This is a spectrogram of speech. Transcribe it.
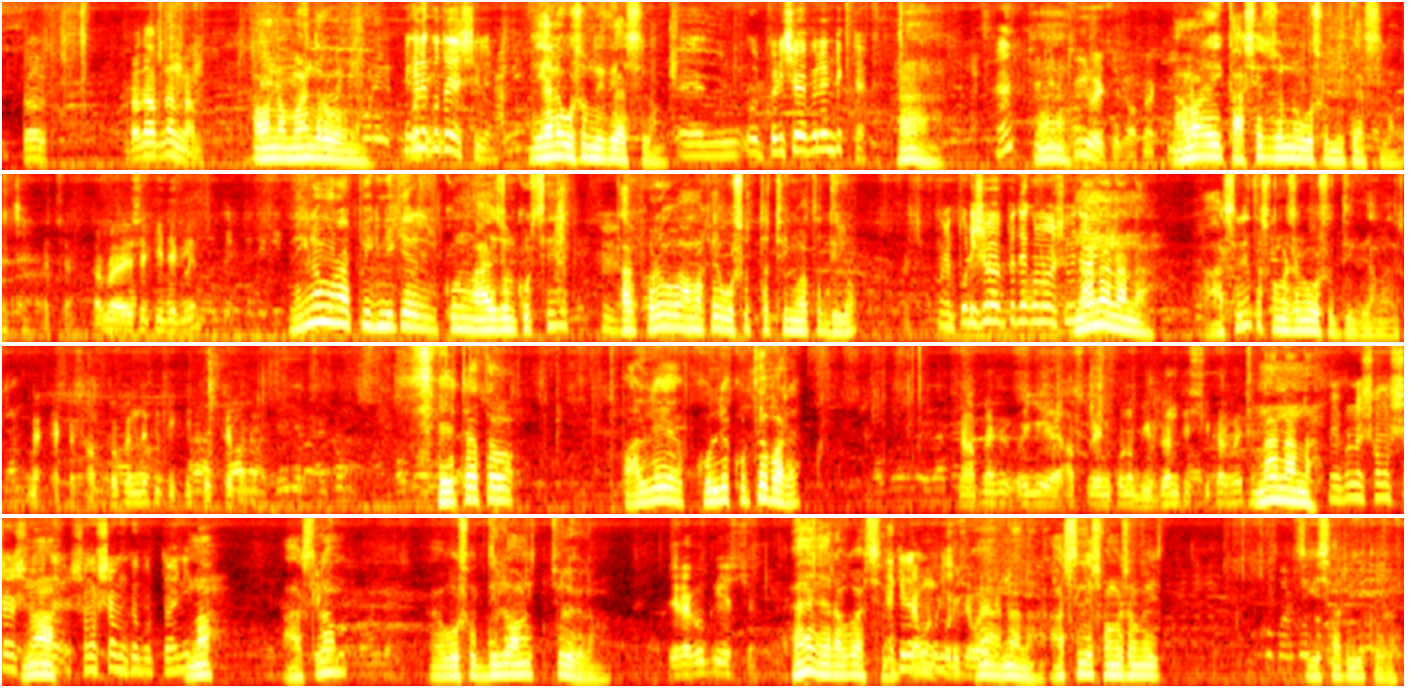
দাদা আপনার নাম? আমার নাম মহেন্দ্র বর্মা এখানে কোথায় এসেছিলেন এখানে ওষুধ নিতে আসছিলাম। ওর পরিষেবা পেলেন ঠিকঠাক? হ্যাঁ। হ্যাঁ? হ্যাঁ। কি হয়েছিল? আপনার কি আমার এই কাশের জন্য ওষুধ নিতে আসছিলাম। আচ্ছা। আচ্ছা। তারপরে এসে কি দেখলেন? দেখলাম ওরা পিকনিকের কোনো আয়োজন করছে। তারপরেও আমাকে ওষুধটা ঠিক মতো দিল। মানে পরিষেবা পেতে কোনো অসুবিধা না না না না। আসলে তো সঙ্গে সঙ্গে ওষুধ দিয়ে দেয় আমাদের না একটা স্বাস্থ্যকেন্দ্রে কি পিকনিক করতে পারে? সেটা তো পারলে করলে করতে পারে। না আপনাকে ওই যে আসলেন কোনো বিভ্রান্তির শিকার হয়েছে না না না। মানে কোনো সমস্যার না। সমস্যার মুখে পড়তে হয়নি? না। আসলাম ওষুধ দিল আমি চলে গেলাম। এর আগেও কি এসছেন? হ্যাঁ এর আগে আসছিল একই রকম কেমন পরিষেবা? পরিষেবা হ্যাঁ না না আসলে সঙ্গে সঙ্গে চিকিৎসার ই করে।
